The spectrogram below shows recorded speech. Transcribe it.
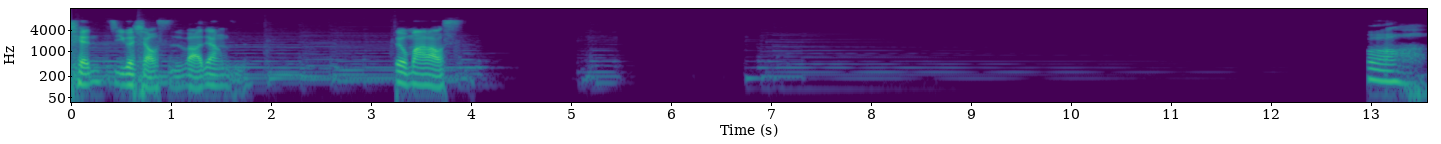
前几个小时吧，这样子被我骂到死。哇！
